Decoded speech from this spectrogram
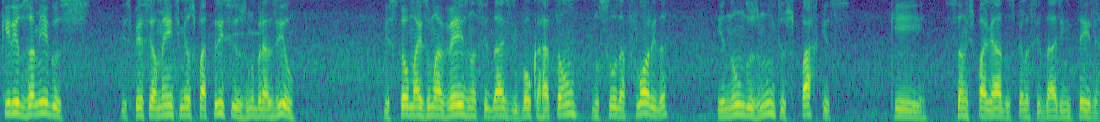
queridos amigos, especialmente meus patrícios no Brasil. Estou mais uma vez na cidade de Boca Raton, no sul da Flórida, e num dos muitos parques que são espalhados pela cidade inteira,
